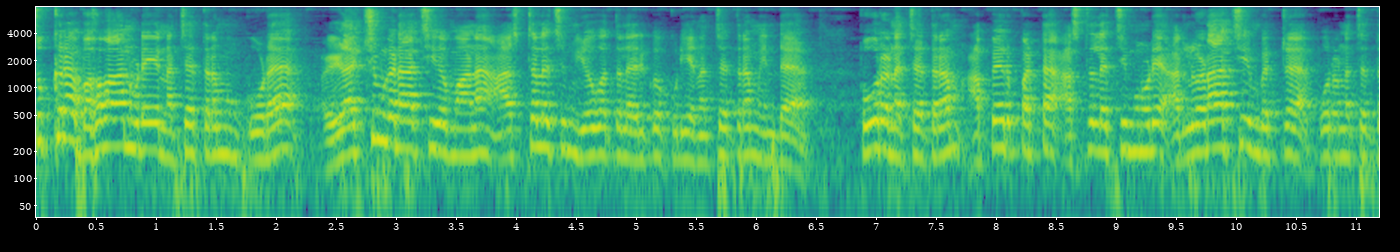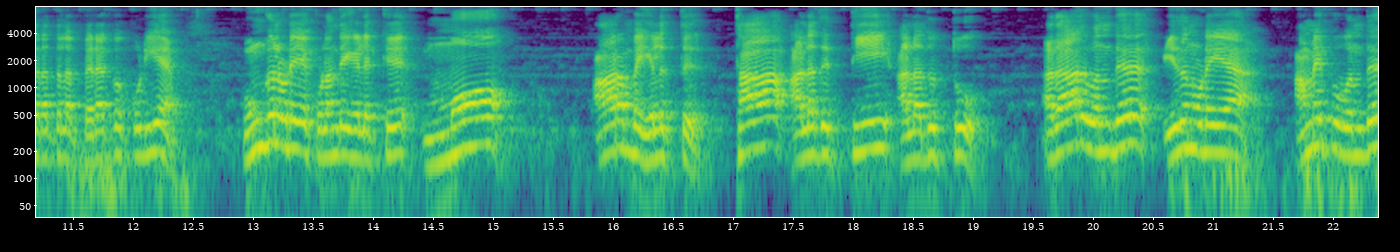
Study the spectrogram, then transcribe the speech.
சுக்கர பகவானுடைய நட்சத்திரமும் கூட லட்சுமி கடாட்சியமான அஷ்டலட்சுமி யோகத்தில் இருக்கக்கூடிய நட்சத்திரம் இந்த பூர நட்சத்திரம். அப்பேற்பட்ட அஷ்டலட்சுமியினுடைய அருளடாட்சியம் பெற்ற பூர நட்சத்திரத்தில் பிறக்கக்கூடிய உங்களுடைய குழந்தைகளுக்கு மோ ஆரம்ப எழுத்து தா அல்லது தீ அல்லது து. அதாவது வந்து இதனுடைய அமைப்பு வந்து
